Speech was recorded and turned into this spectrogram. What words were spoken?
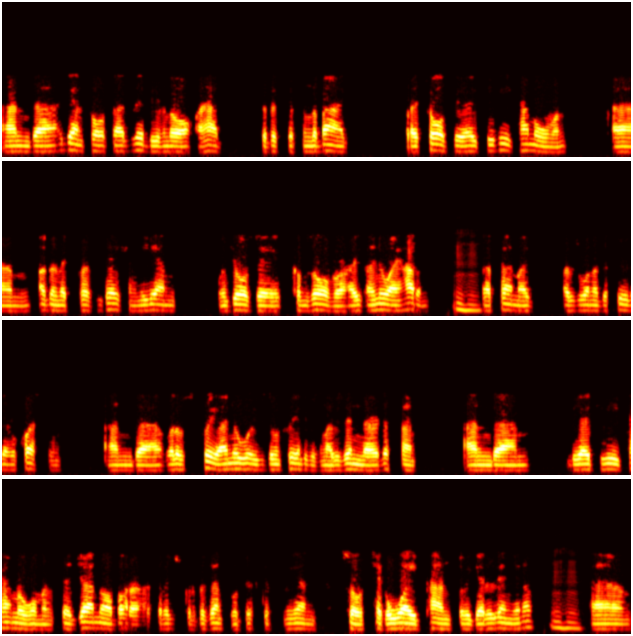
And uh, again, thought I'd live, even though I had the biscuits in the bag. But I told the ITV camerawoman, um, I'm going to make a presentation. In the end, when Jose comes over, I, I knew I had him. hmm That time I, I was one of the few that requested him. And, uh, well, it was free. I knew he was doing free interviews, and I was in there this time. And um, the ITV camera woman said, yeah, no bother. I said, I just got to present with biscuits in the end. So take a wide pan so we get it in, you know. hmm Um,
